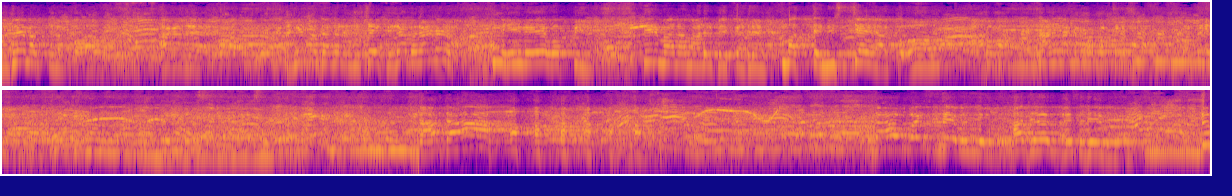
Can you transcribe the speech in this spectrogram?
ಮದುವೆ ಮಾಡ್ತೀನಪ್ಪ. ಹಾಗಾದ್ರೆ ಸಂಗೀತ ತಂದೆ ನಿಶ್ಚಯಕ್ಕಿಲ್ಲ ಬರೋಣ? ನೀವೇ ಒಪ್ಪಿ ತೀರ್ಮಾನ ಮಾಡಿರ್ಬೇಕಾದ್ರೆ ಮತ್ತೆ ನಿಶ್ಚಯ ಯಾಕೋ? ನಾವು ಬಯಸದೇ ಒಂದು. ಆ ದೇವರು ಬಯಸದೇ ಒಂದು.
